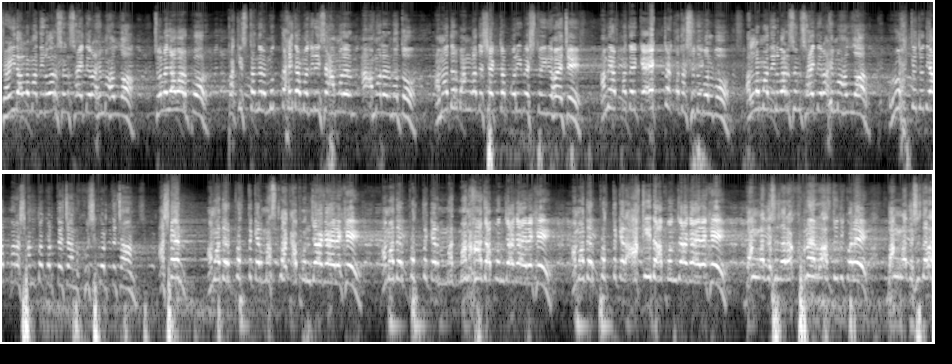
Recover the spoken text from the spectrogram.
শহীদ আল্লামা দিলওয়ার হোসেন সাইদি রহিমাল্লাহ চলে যাওয়ার পর পাকিস্তানের মুত্তাহিদা মজলিসে আমলের আমলের মতো আমাদের বাংলাদেশে একটা পরিবেশ তৈরি হয়েছে। আমি আপনাদেরকে একটা কথা শুধু বলব, আল্লামা দিলবার হোসেন সাইদি রহিমাল্লাহর রুহকে যদি আপনারা শান্ত করতে চান, খুশি করতে চান, আসেন, আমাদের প্রত্যেকের মাসলাক আপন জায়গায় রেখে, আমাদের প্রত্যেকের মানহাজ আপন জায়গায় রেখে, আমাদের প্রত্যেকের আকিদ আপন জায়গায় রেখে বাংলাদেশে যারা খুনের রাজনীতি করে, বাংলাদেশে যারা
